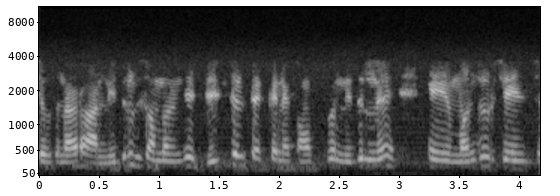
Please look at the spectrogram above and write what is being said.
చెబుతున్నారు. ఆ నిధులకు సంబంధించి డిజిటల్ టెక్ అనే సంస్థ నిధుల్ని మంజూరు చేయించ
